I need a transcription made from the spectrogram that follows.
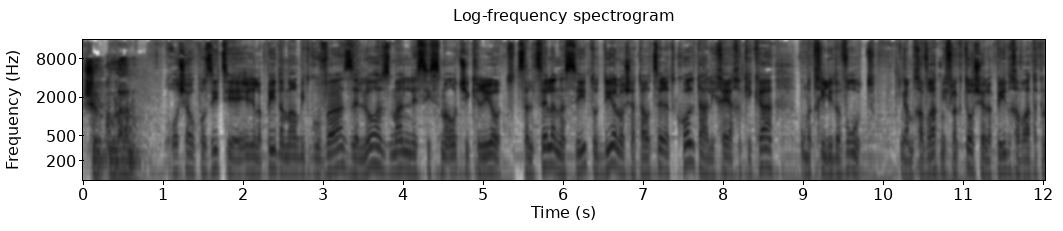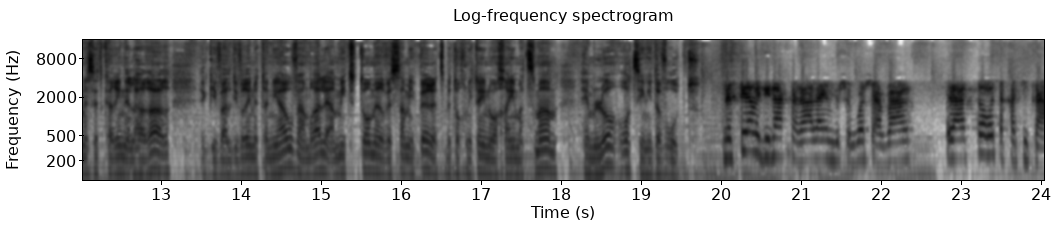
של כולנו. ראש האופוזיציה יאיר לפיד אמר בתגובה, זה לא הזמן לסיסמאות שקריות. צלצל לנשיא, תודיע לו שאתה עוצר את כל תהליכי החקיקה ומתחיל הידברות. גם חברת מפלגתו של לפיד, חברת הכנסת קארין אלהרר, הגיבה על דברי נתניהו ואמרה לעמית תומר וסמי פרץ בתוכניתנו החיים עצמם, הם לא רוצים הידברות. נשיא המדינה קרא להם בשבוע שעבר לעצור את החקיקה.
